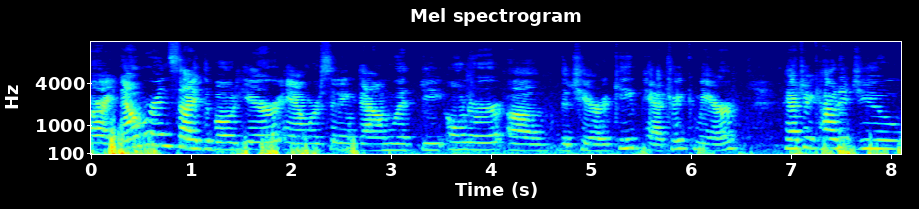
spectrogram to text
All right, now we're inside the boat here and we're sitting down with the owner of the Cherokee, Patrick Maher. Patrick, how did you,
